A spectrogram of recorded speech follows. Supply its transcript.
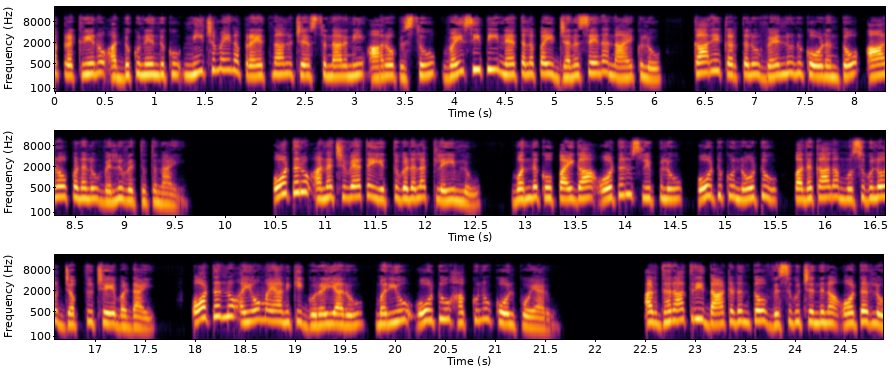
ప్రక్రియను అడ్డుకునేందుకు నీచమైన ప్రయత్నాలు చేస్తున్నారని ఆరోపిస్తూ వైసీపీ నేతలపై జనసేన నాయకులు కార్యకర్తలు వేళ్ళూనుకోవడంతో ఆరోపణలు వెల్లువెత్తుతున్నాయి. ఓటరు అణచివేత ఎత్తుగడల క్లెయిమ్లు వందకు పైగా ఓటరు స్లిప్పులు ఓటుకు నోటు పథకాల ముసుగులో జప్తు చేయబడ్డాయి. ఓటర్లు అయోమయానికి గురయ్యారు మరియు ఓటు హక్కును కోల్పోయారు. అర్ధరాత్రి దాటడంతో విసుగు చెందిన ఓటర్లు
